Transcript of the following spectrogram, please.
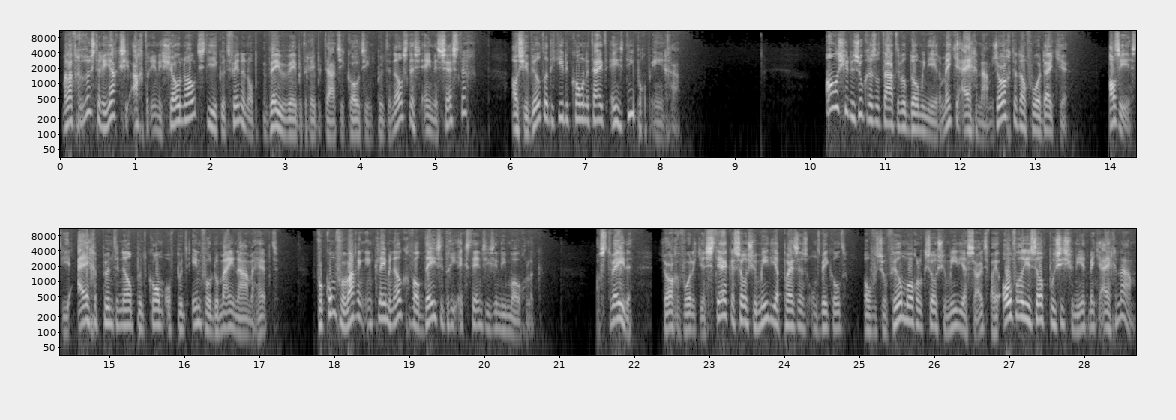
Maar laat gerust een reactie achter in de show notes die je kunt vinden op www.reputatiecoaching.nl slash 61 als je wilt dat ik hier de komende tijd eens dieper op inga. Als je de zoekresultaten wilt domineren met je eigen naam, zorg er dan voor dat je als eerste je eigen .nl.com of .info domeinnamen hebt. Voorkom verwarring en claim in elk geval deze drie extensies indien mogelijk. Als tweede, zorg ervoor dat je een sterke social media presence ontwikkelt over zoveel mogelijk social media sites waar je overal jezelf positioneert met je eigen naam.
